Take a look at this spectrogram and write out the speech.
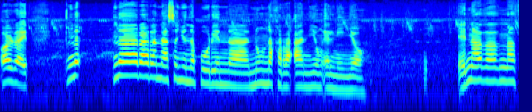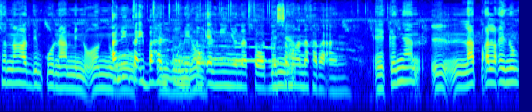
Alright. Na, nararanasan nyo na po rin na nung nakaraan yung El Nino. Eh, nararanasan na nga din po namin noon yung Ano yung kaibahan El po Nino. nitong El Nino na to doon sa mga nakaraan? Eh, kanya, eh, napakalaki ng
